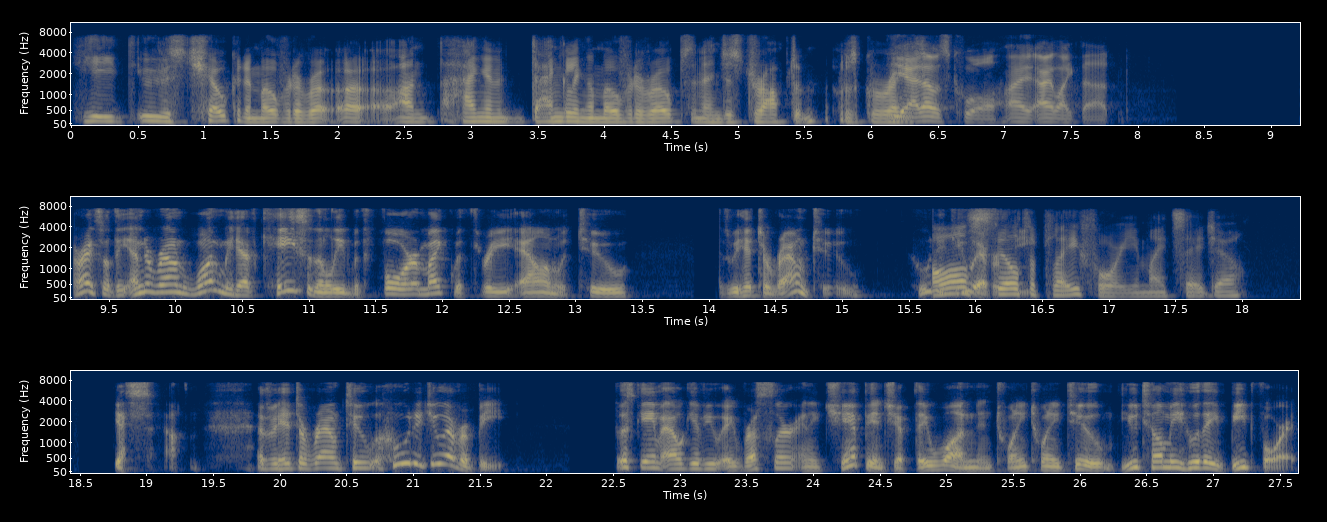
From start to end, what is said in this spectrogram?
He he was choking him over the ro- uh, on hanging, dangling him over the ropes, and then just dropped him. It was great. Yeah, that was cool. I, I like that. All right, so at the end of round one, we have Case in the lead with four, Mike with three, Alan with two. As we hit to round two, who did All you ever still beat? to play for, you might say, Joe. Yes, As we head to round two, who did you ever beat? This game, I'll give you a wrestler and a championship they won in 2022. You tell me who they beat for it.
